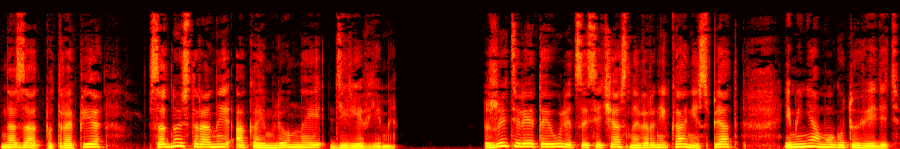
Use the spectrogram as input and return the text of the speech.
назад по тропе, с одной стороны окаймленной деревьями. Жители этой улицы сейчас наверняка не спят, и меня могут увидеть.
